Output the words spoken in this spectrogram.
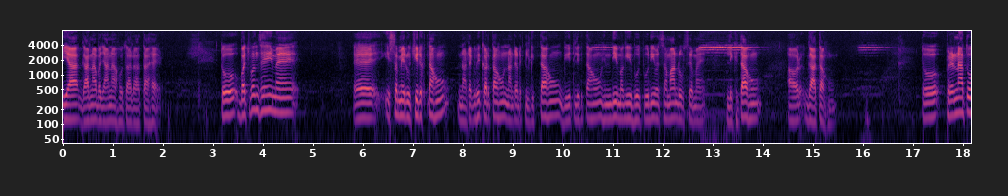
या गाना बजाना होता रहता है। तो बचपन से ही मैं इस सब में रुचि रखता हूँ, नाटक भी करता हूँ, नाटक लिखता हूँ, गीत लिखता हूँ, हिंदी मगी भोजपुरी में समान रूप से मैं लिखता हूँ और गाता हूँ। तो प्रेरणा तो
